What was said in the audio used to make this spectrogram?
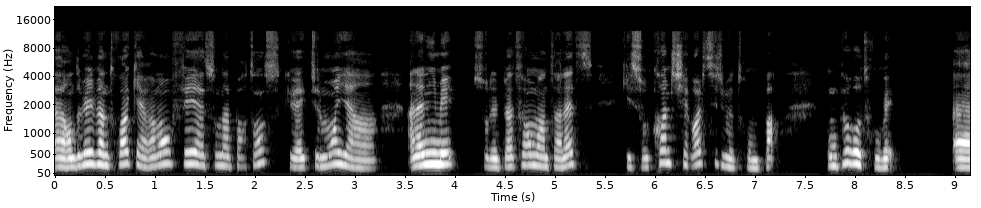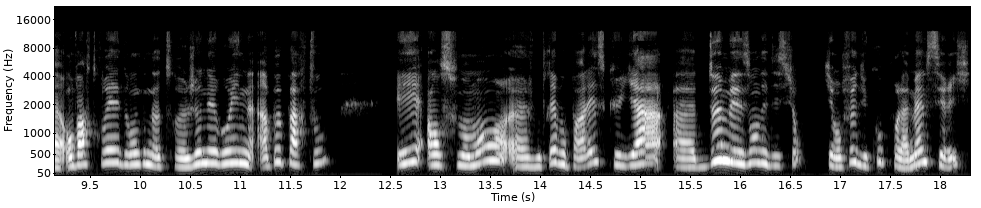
euh, en 2023, qui a vraiment fait son importance, qu'actuellement il y a un, animé sur les plateformes internet qui est sur Crunchyroll si je ne me trompe pas, qu'on peut retrouver. Euh, on va retrouver donc notre jeune héroïne un peu partout. Et en ce moment, je voudrais vous parler parce qu'il y a deux maisons d'édition qui ont fait du coup pour la même série.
